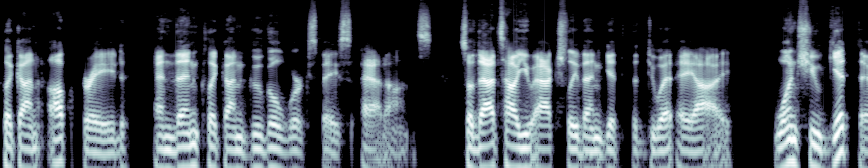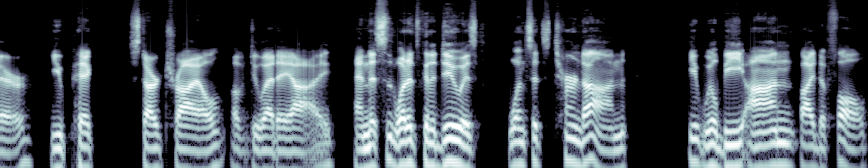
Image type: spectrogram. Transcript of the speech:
Click on upgrade, and then click on Google Workspace add ons. So that's how you actually then get the Duet AI. Once you get there, you pick start trial of Duet AI. And this is what it's going to do is once it's turned on, it will be on by default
